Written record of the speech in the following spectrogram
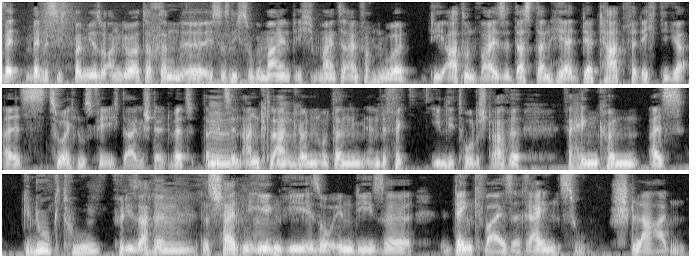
wenn, wenn es sich bei mir so angehört hat, dann äh, ist es nicht so gemeint. Ich meinte einfach nur die Art und Weise, dass dann her der Tatverdächtige als zurechnungsfähig dargestellt wird, damit mhm. sie ihn anklagen mhm. können und dann im Endeffekt ihm die Todesstrafe verhängen können als Genugtuung für die Sache. Mhm. Das scheint mir mhm. irgendwie so in diese Denkweise reinzuschlagen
